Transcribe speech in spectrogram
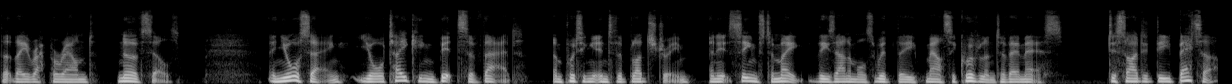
that they wrap around nerve cells. And you're saying you're taking bits of that and putting it into the bloodstream, and it seems to make these animals with the mouse equivalent of MS decidedly better.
